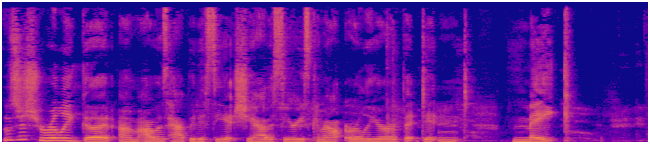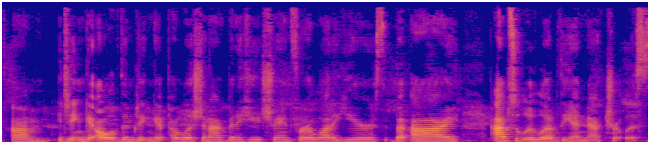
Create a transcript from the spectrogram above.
It was just really good. Um, I was happy to see it. She had a series come out earlier that didn't make, um, it didn't get, all of them didn't get published, and I've been a huge fan for a lot of years, but I absolutely love The Unnaturalist,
